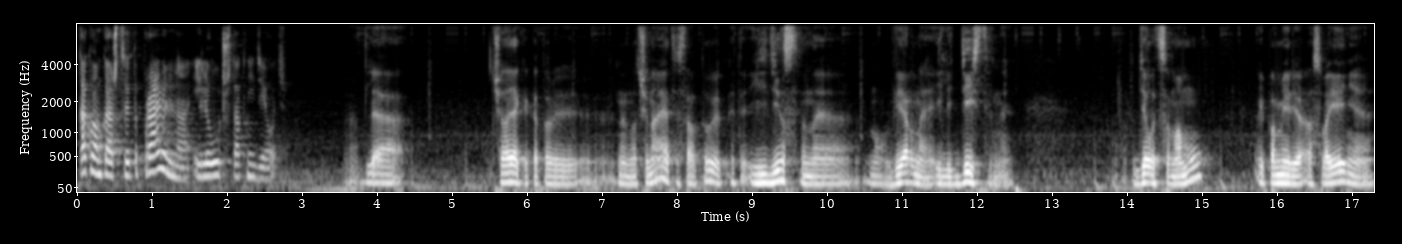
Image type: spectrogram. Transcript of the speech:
Как вам кажется, это правильно или лучше так не делать? Для человека, который ну, начинает и стартует, это единственное ну, верное или действенное делать самому и по мере освоения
